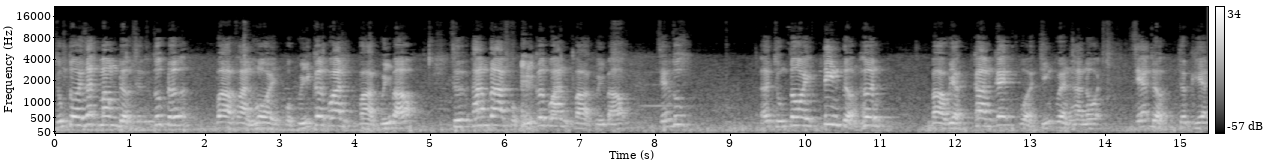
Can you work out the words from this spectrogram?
Chúng tôi rất mong được sự giúp đỡ và phản hồi của quý cơ quan và quý báo. Sự tham gia của quý cơ quan và quý báo sẽ giúp ờ, chúng tôi tin tưởng hơn vào việc cam kết của chính quyền Hà Nội sẽ được thực hiện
